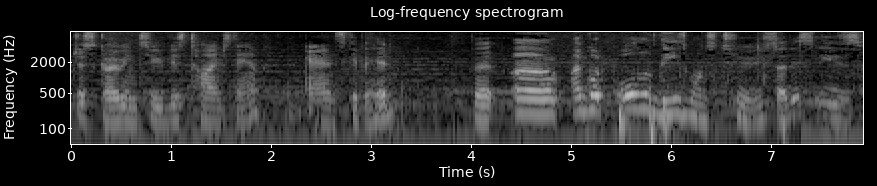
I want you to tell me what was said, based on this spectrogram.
just go into this timestamp and skip ahead. But um, I've got all of these ones too. So this is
